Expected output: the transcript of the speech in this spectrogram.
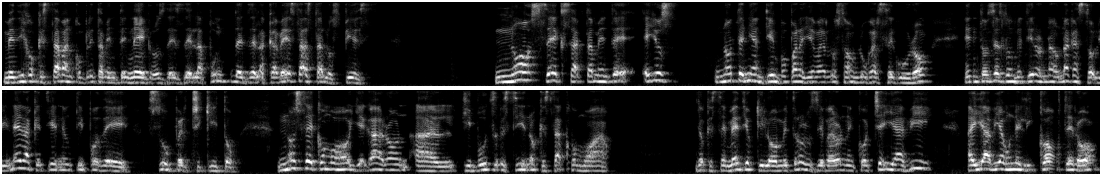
me dijo que estaban completamente negros, desde la, desde la cabeza hasta los pies. No sé exactamente, ellos no tenían tiempo para llevarlos a un lugar seguro, entonces los metieron a una gasolinera que tiene un tipo de súper chiquito. No sé cómo llegaron al kibutz vecino que está como a, yo que sé, medio kilómetro, los llevaron en coche y ahí, ahí había un helicóptero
